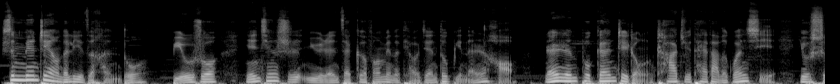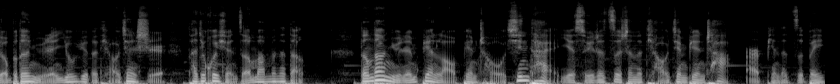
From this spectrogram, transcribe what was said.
身边这样的例子很多，比如说年轻时女人在各方面的条件都比男人好，男人不甘这种差距太大的关系，又舍不得女人优越的条件时，他就会选择慢慢的等。等到女人变老变丑，心态也随着自身的条件变差而变得自卑，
